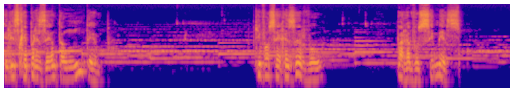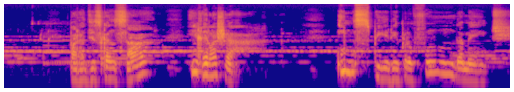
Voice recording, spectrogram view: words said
Eles representam um tempo que você reservou para você mesmo, para descansar e relaxar. Inspire profundamente.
